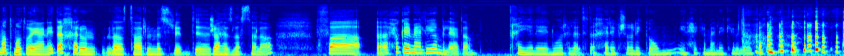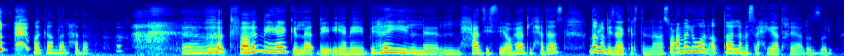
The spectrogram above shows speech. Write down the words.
مطمطوا يعني تأخروا لصار المسجد جاهز للصلاة. فحكم عليهم بالإعدام. تخيلي نور هلأ تتأخري بشغلك وينحكم عليك بالإعدام. ما كان ضل حدا. آه، فهن هيك يعني بهي الحادثة أو هذا الحدث ضلوا بذاكرة الناس وعملوهم أبطال لمسرحيات خيال الظل. آه،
